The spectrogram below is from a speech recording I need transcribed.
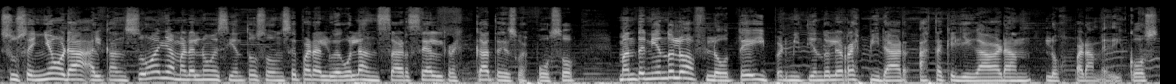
Su señora alcanzó a llamar al 911 para luego lanzarse al rescate de su esposo, manteniéndolo a flote y permitiéndole respirar hasta que llegaran los paramédicos.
